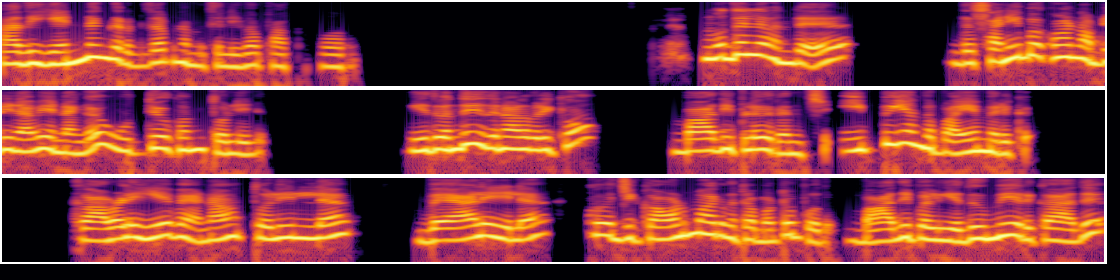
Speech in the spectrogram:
அது என்னங்கிறது தான் நம்ம தெளிவா பார்க்க போறோம். முதல்ல வந்து இந்த சனி பகவான் அப்படின்னாவே என்னங்க? உத்தியோகம் தொழில். இது வந்து இதனால் வரைக்கும் பாதிப்புல இருந்துச்சு. இப்பயும் அந்த பயம் இருக்கு. கவலையே வேணாம். தொழில்ல வேலையில கொஞ்சம் கவனமா இருந்துட்டா மட்டும் போதும். பாதிப்புகள் எதுவுமே இருக்காது.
